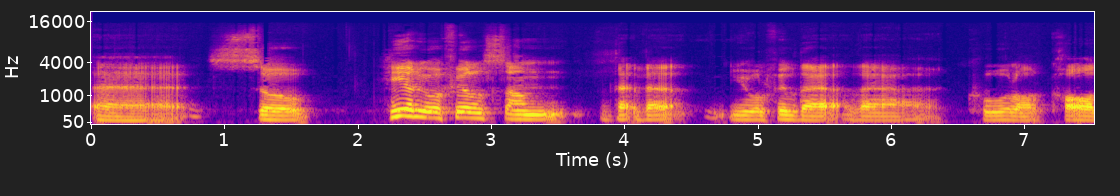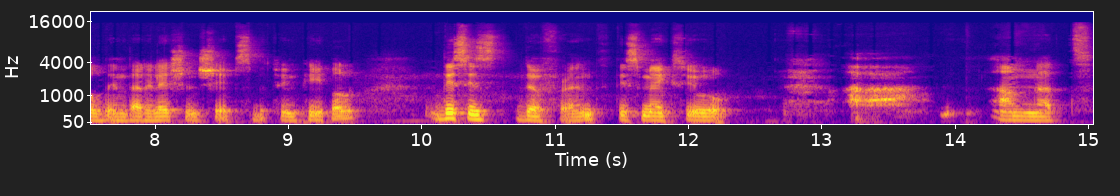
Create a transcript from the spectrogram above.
Uh, so here you will feel some the, the you will feel the the cool or cold in the relationships between people. This is different. This makes you uh, I'm not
